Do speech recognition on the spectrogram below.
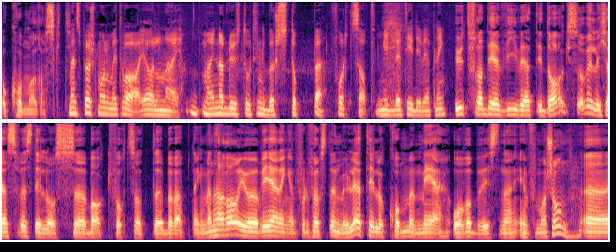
og kommer raskt. Men spørsmålet mitt var ja eller nei. Mener du Stortinget bør stoppe fortsatt midlertidig væpning? Ut fra det vi vet i dag, så vil ikke SV stille oss bak fortsatt bevæpning. Men her har jo regjeringen for det første en mulighet til å komme med overbevisende informasjon. Eh,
